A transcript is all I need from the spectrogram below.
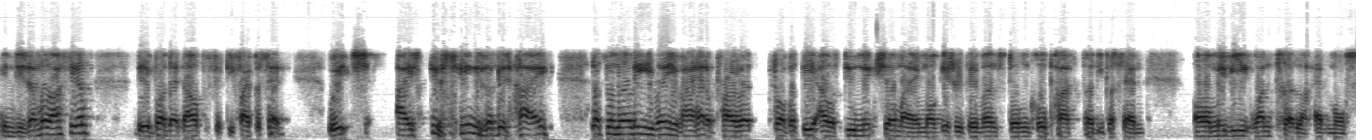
in December last year, they brought that down to 55%, which I still think is a bit high. Personally, even if I had a private property, I would still make sure my mortgage repayments don't go past 30% or maybe one third lah, at most.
